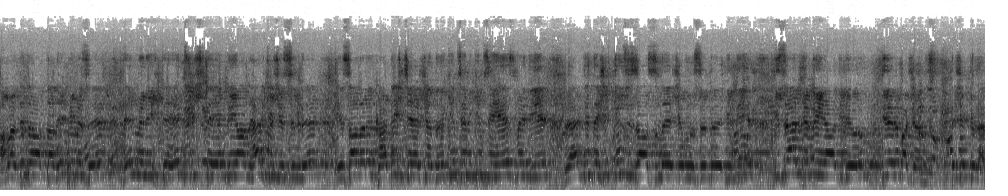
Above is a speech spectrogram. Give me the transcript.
Ama öte taraftan hepimize hem Münih'te hem Şiş'te hem dünyanın her köşesinde insanların kardeşçe yaşadığı, kimsenin kimseyi ezmediği ve herkesin eşit göz hizasında yaşamını sürdürebildiği güzel bir dünya diliyorum. Dilerim başarınız. Teşekkürler.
